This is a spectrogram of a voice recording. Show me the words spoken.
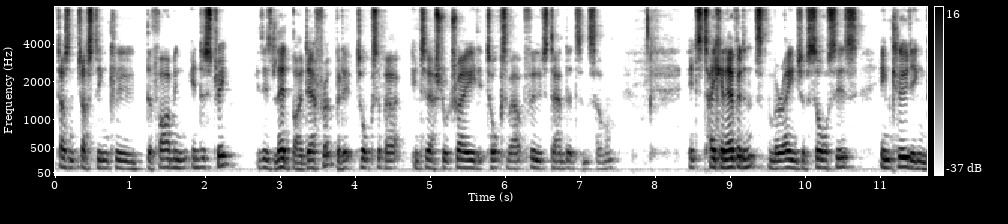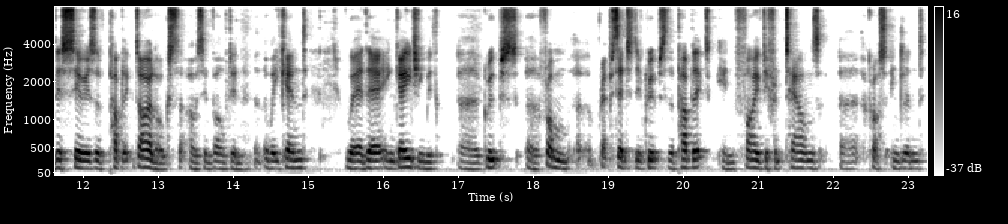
doesn't just include the farming industry. It is led by DEFRA, but it talks about international trade, it talks about food standards, and so on. It's taken evidence from a range of sources including this series of public dialogues that I was involved in at the weekend, where they're engaging with uh, groups uh, from uh, representative groups of the public in five different towns uh, across England,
